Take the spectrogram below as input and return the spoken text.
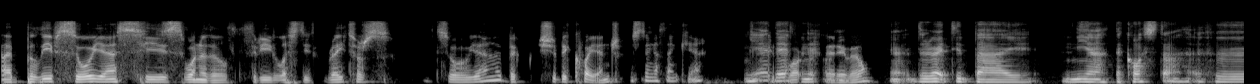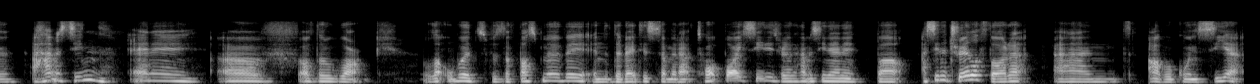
I believe so, yes. He's one of the three listed writers. So yeah, it should be quite interesting, I think, yeah. Yeah, definitely. very well. Yeah, directed by Nia DaCosta, who I haven't seen any of of their work. Little Woods was the first movie, and they directed some of that Top Boy series, where I haven't seen any. But I seen the trailer for it, and I will go and see it.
